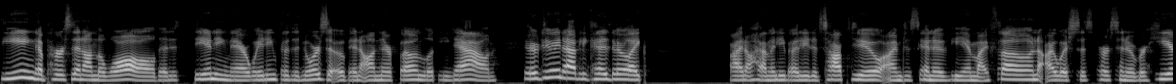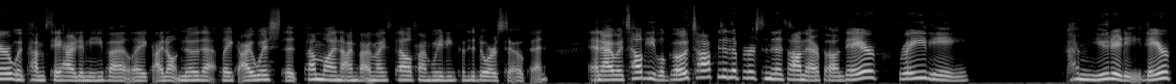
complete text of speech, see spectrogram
seeing a person on the wall that is standing there waiting for the doors to open on their phone looking down they're doing that because they're like I don't have anybody to talk to. I'm just going to be in my phone. I wish this person over here would come say hi to me, but like, I don't know that. Like, I wish that someone, I'm by myself, I'm waiting for the doors to open. And I would tell people, go talk to the person that's on their phone. They are craving community. They are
